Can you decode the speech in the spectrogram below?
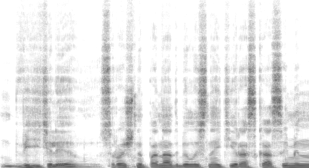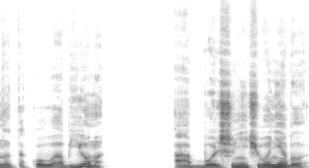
Видите ли, срочно понадобилось найти рассказ именно такого объема, а больше ничего не было.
